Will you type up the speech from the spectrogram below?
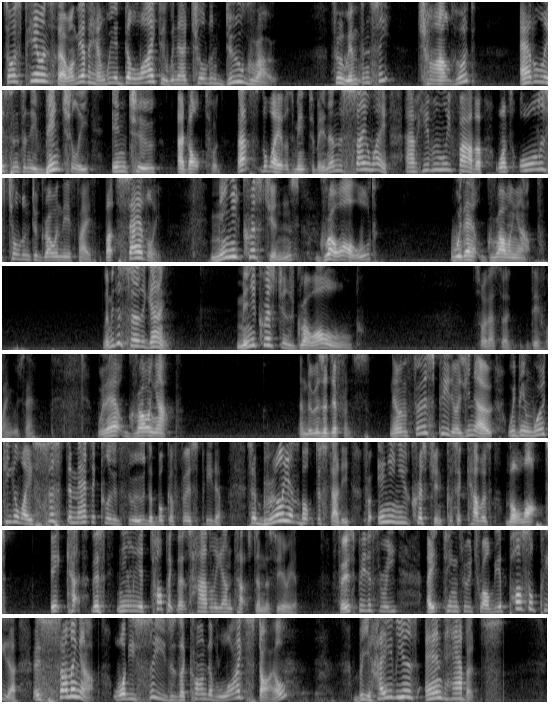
So, as parents, though, on the other hand, we are delighted when our children do grow through infancy, childhood, adolescence, and eventually into adulthood. That's the way it was meant to be. And in the same way, our Heavenly Father wants all His children to grow in their faith. But sadly, many Christians grow old without growing up. Let me just say it again. Many Christians grow old. Sorry, that's a deaf language there. Without growing up. And there is a difference. Now, in 1 Peter, as you know, we've been working away systematically through the book of 1 Peter. It's a brilliant book to study for any new Christian because it covers the lot. It co- there's nearly a topic that's hardly untouched in this area. 1 Peter 3 18 through 12, the Apostle Peter is summing up what he sees as a kind of lifestyle, behaviors, and habits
